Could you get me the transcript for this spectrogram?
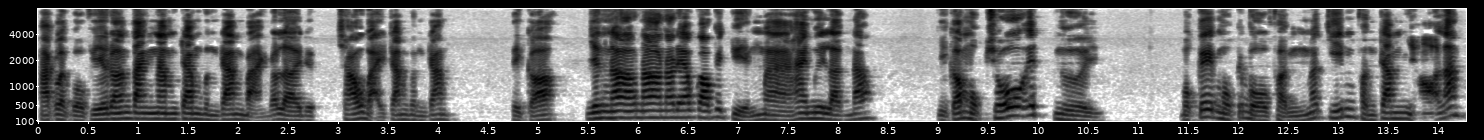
Hoặc là cổ phiếu đó tăng 500 phần trăm, bạn có lời được sáu bảy trăm phần trăm. Thì có. Nhưng nó nó nó đéo có cái chuyện mà 20 lần đâu chỉ có một số ít người, một cái một cái bộ phận nó chiếm phần trăm nhỏ lắm.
